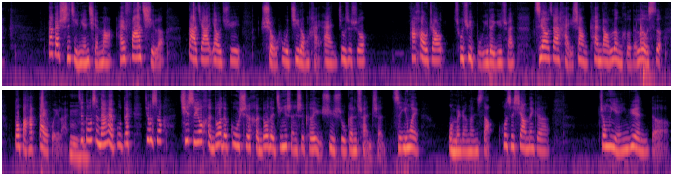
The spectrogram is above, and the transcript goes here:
大概十几年前嘛，还发起了大家要去守护基隆海岸，就是说他号召出去捕鱼的渔船，只要在海上看到任何的垃圾，都把它带回来。这都是南海部队，就是说。其实有很多的故事，很多的精神是可以叙述跟传承，只因为我们人很少，或是像那个中研院的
